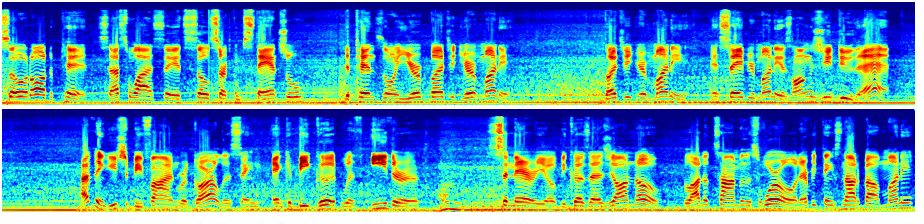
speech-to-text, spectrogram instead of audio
So it all depends. That's why i say it's so circumstantial. Depends on your budget your money budget your money and save your money. As long as you do that I think you should be fine regardless and, and can be good with either scenario. Because as y'all know a lot of time in this world everything's not about money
